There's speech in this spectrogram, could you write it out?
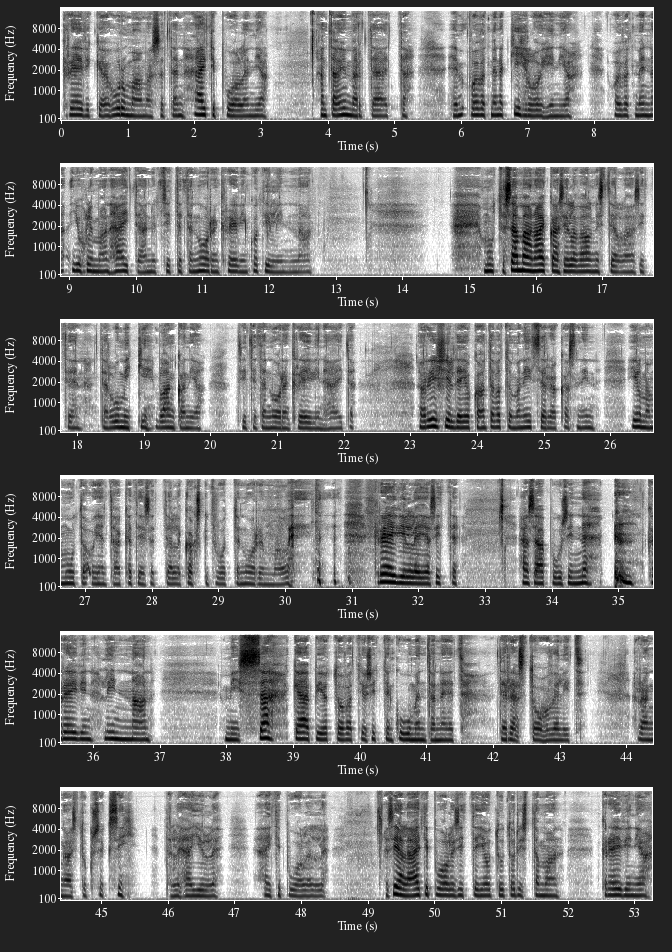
Kreivi käy hurmaamassa tämän äitipuolen ja antaa ymmärtää, että he voivat mennä kihloihin ja voivat mennä juhlimaan häitään nyt sitten tämän nuoren Kreivin kotilinnaan – mutta samaan aikaan siellä valmistellaan sitten tämän lumikki Blankan ja sitten tämän nuoren Kreivin häitä. No Richilde, joka on tavattoman itserakas, niin ilman muuta ojentaa käteensä tälle 20 vuotta nuoremmalle Kreiville. Ja sitten hän saapuu sinne Kreivin linnaan, missä kääpiöt ovat jo sitten kuumentaneet terästohvelit rangaistukseksi tälle häijylle äitipuolelle. Ja siellä äitipuoli sitten joutuu todistamaan Kreivin ja,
